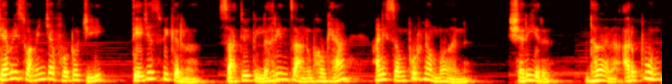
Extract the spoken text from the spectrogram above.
त्यावेळी स्वामींच्या फोटोची तेजस्वी करणं सात्विक लहरींचा अनुभव घ्या आणि संपूर्ण मन शरीर धन अर्पून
